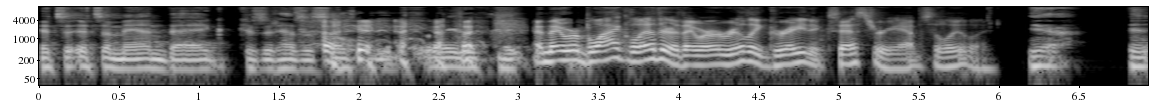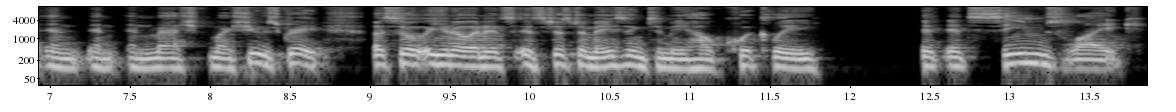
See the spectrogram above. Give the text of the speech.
it's a, it's a man bag because it has a cell phone. And they were black leather. They were a really great accessory absolutely. Yeah and and and matched my shoes great. Uh, so you know and it's it's just amazing to me how quickly it, it seems like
